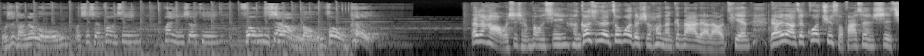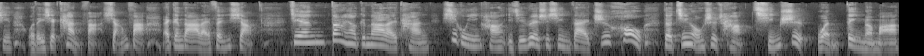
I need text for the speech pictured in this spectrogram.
我是唐江龙，我是陈凤欣，欢迎收听《风向龙凤配》。大家好，我是陈凤欣，很高兴在周末的时候呢，跟大家聊聊天，聊一聊在过去所发生的事情，我的一些看法、想法，来跟大家来分享。今天当然要跟大家来谈矽谷银行以及瑞士信贷之后的金融市场情势稳定了吗？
